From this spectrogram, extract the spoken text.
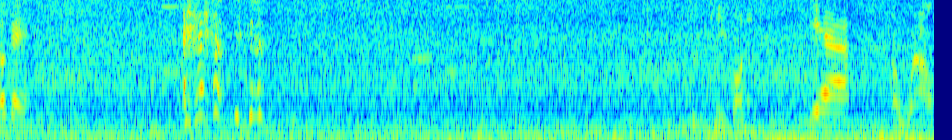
Okay. I have to. Is there a tape on it? Yeah. Oh wow.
